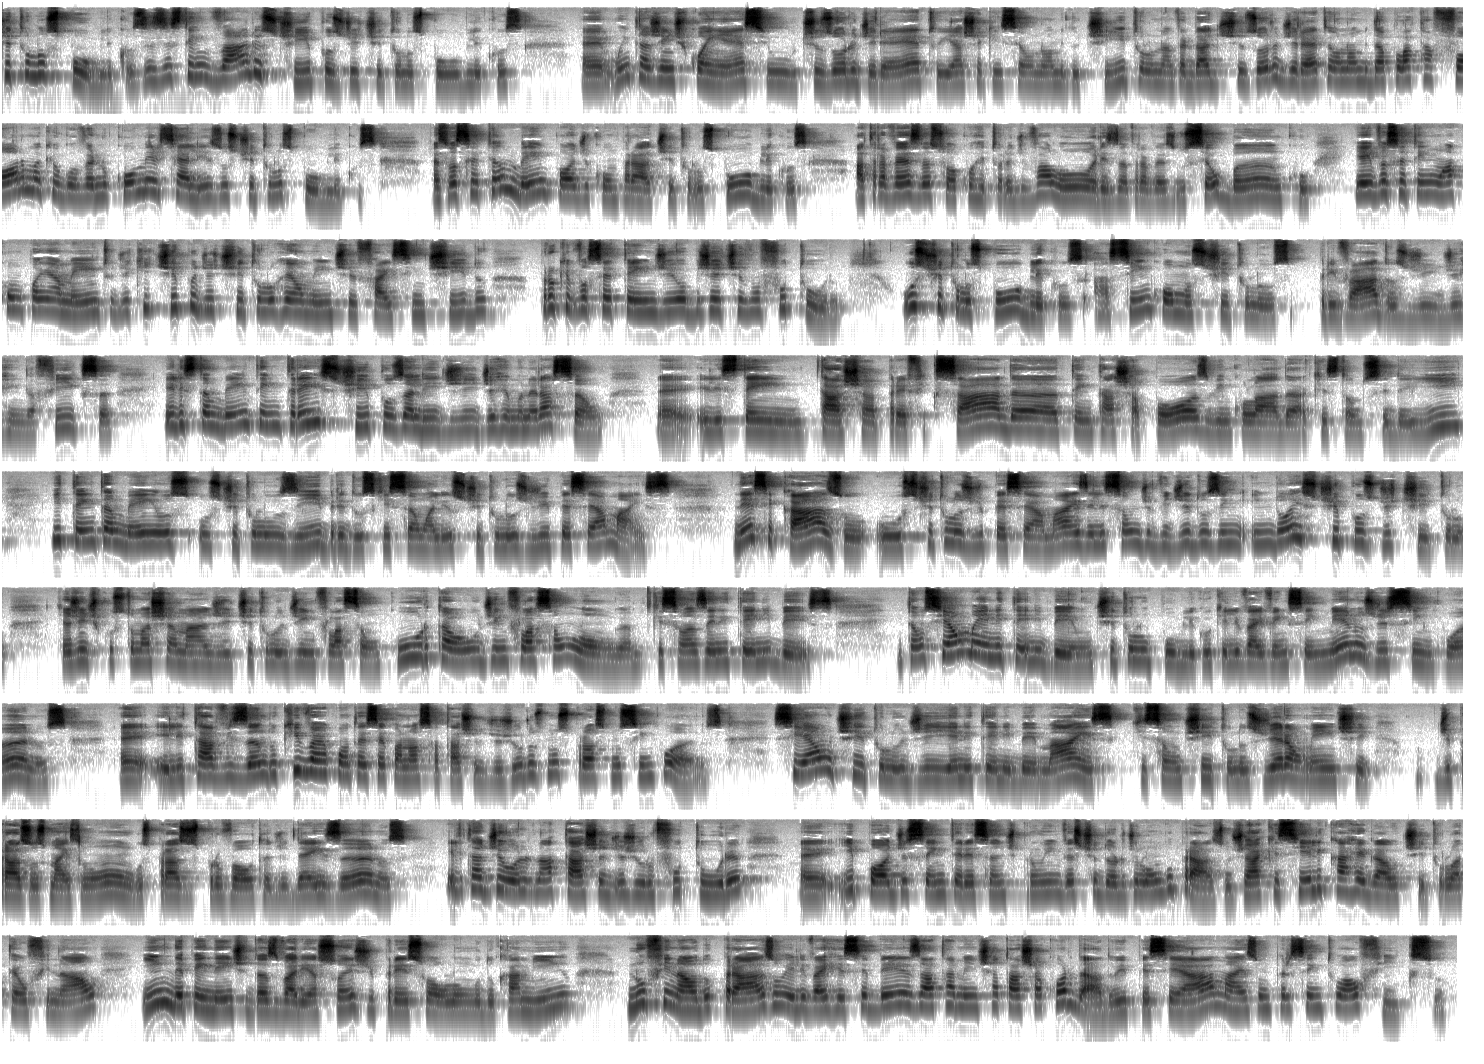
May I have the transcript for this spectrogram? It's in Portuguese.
Títulos públicos. Existem vários tipos de títulos públicos. É, muita gente conhece o Tesouro Direto e acha que esse é o nome do título. Na verdade, Tesouro Direto é o nome da plataforma que o governo comercializa os títulos públicos. Mas você também pode comprar títulos públicos através da sua corretora de valores, através do seu banco, e aí você tem um acompanhamento de que tipo de título realmente faz sentido para o que você tem de objetivo futuro. Os títulos públicos, assim como os títulos privados de, de renda fixa, eles também têm três tipos ali de, de remuneração. É, eles têm taxa pré-fixada, tem taxa pós vinculada à questão do CDI e tem também os, os títulos híbridos, que são ali os títulos de IPCA+. Nesse caso, os títulos de IPCA+, eles são divididos em, em dois tipos de título, que a gente costuma chamar de título de inflação curta ou de inflação longa, que são as NTNBs. Então, se é uma NTNB, um título público que ele vai vencer em menos de cinco anos, é, ele está avisando o que vai acontecer com a nossa taxa de juros nos próximos cinco anos. Se é um título de NTNB, que são títulos geralmente de prazos mais longos, prazos por volta de 10 anos, ele está de olho na taxa de juro futura é, e pode ser interessante para um investidor de longo prazo, já que se ele carregar o título até o final, independente das variações de preço ao longo do caminho, no final do prazo ele vai receber exatamente a taxa acordada, o IPCA mais um percentual fixo.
